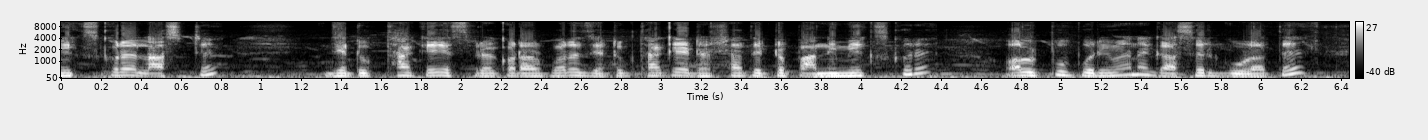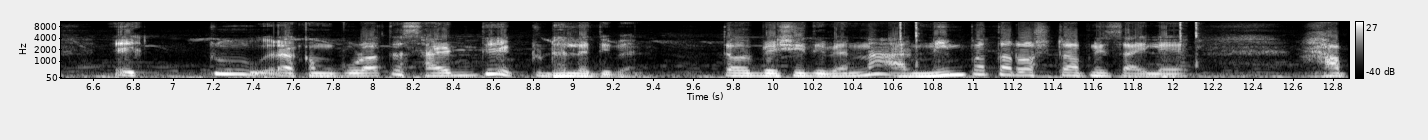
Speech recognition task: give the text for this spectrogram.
মিক্স করে লাস্টে যেটুক থাকে, স্প্রে করার পরে যেটুক থাকে, এটার সাথে একটু পানি মিক্স করে অল্প পরিমাণে গাছের গোড়াতে একটু এরকম গোড়াতে সাইড দিয়ে একটু ঢেলে দিবেন। তবে বেশি দিবেন না। আর নিম পাতার রসটা আপনি চাইলে হাফ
